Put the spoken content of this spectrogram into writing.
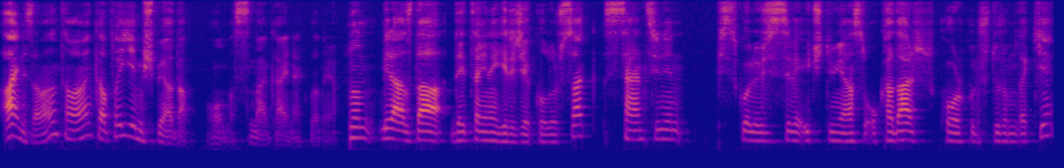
aynı zamanda tamamen kafayı yemiş bir adam olmasından kaynaklanıyor. Bunun biraz daha detayına girecek olursak Sentry'nin psikolojisi ve iç dünyası o kadar korkunç durumda ki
